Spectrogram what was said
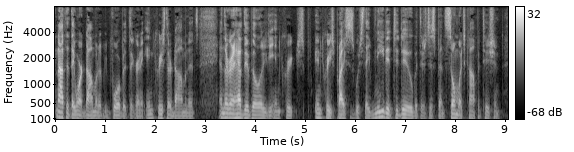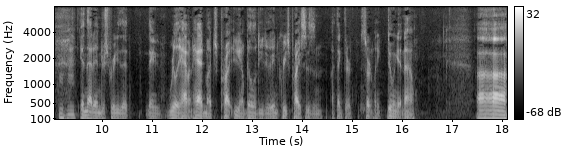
Not that they weren't dominant before, but they're going to increase their dominance, and they're going to have the ability to increase increase prices, which they've needed to do. But there's just been so much competition mm-hmm. in that industry that they really haven't had much pri- you know, ability to increase prices, and I think they're certainly doing it now. Uh,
